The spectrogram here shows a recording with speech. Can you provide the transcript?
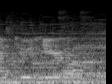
520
